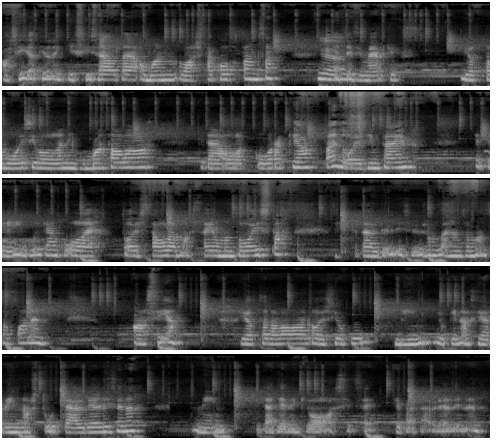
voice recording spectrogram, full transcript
asiat jotenkin sisältää oman vastakohtansa. Yeah. Esimerkiksi, jotta voisi olla niin kuin matalaa, pitää olla korkea tai toisinpäin. Että ei niin kuin ikään kuin ole toista olemassa ilman toista. Ehkä täydellisyys on vähän samantapainen asia, jotta tavallaan olisi joku, mihin jokin asia rinnastuu täydellisenä, niin pitää tietenkin olla sit se epätäydellinen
